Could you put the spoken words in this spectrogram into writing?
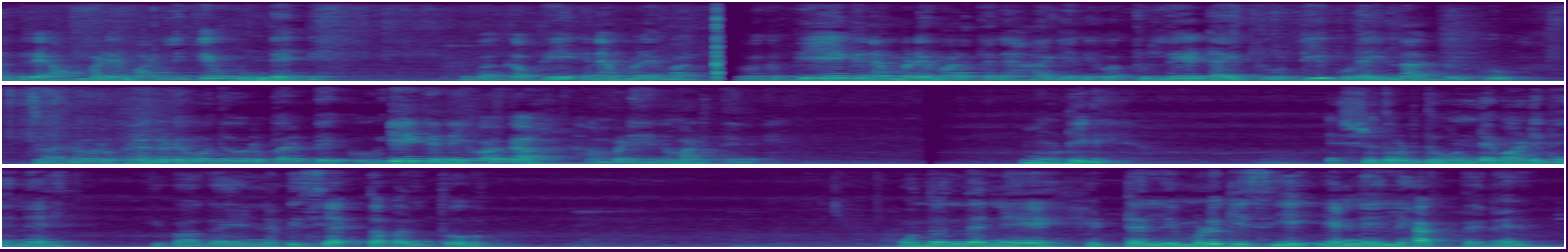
ಅಂದರೆ ಅಂಬಡೆ ಮಾಡಲಿಕ್ಕೆ ಉಂಡೆ. ಇವಾಗ ಬೇಗನೆ ಅಂಬಡೆ ಮಾಡ್ತೇನೆ. ಇವಾಗ ಬೇಗನೆ ಅಂಬಡೆ ಮಾಡ್ತೇನೆ. ಹಾಗೇನೆ ಇವತ್ತು ಲೇಟ್ ಆಯಿತು, ಟೀ ಕೂಡ ಇನ್ನಾಗಬೇಕು. ಜಾನವರು ಹೊರಗಡೆ ಹೋದವರು ಬರಬೇಕು. ಬೇಗನೆ ಇವಾಗ ಅಂಬಡೆಯನ್ನು ಮಾಡ್ತೇನೆ. ನೋಡಿ ಎಷ್ಟು ದೊಡ್ಡದು ಉಂಡೆ ಮಾಡಿದ್ದೇನೆ. ಇವಾಗ ಎಣ್ಣೆ ಬಿಸಿ ಆಗ್ತಾ ಬಂತು. ಒಂದೊಂದನ್ನೇ ಹಿಟ್ಟಲ್ಲಿ ಮುಳುಗಿಸಿ ಎಣ್ಣೆಯಲ್ಲಿ ಹಾಕ್ತೇನೆ.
